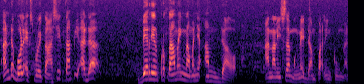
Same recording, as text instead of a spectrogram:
Anda boleh eksploitasi tapi ada barrier pertama yang namanya AMDAL, analisa mengenai dampak lingkungan.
